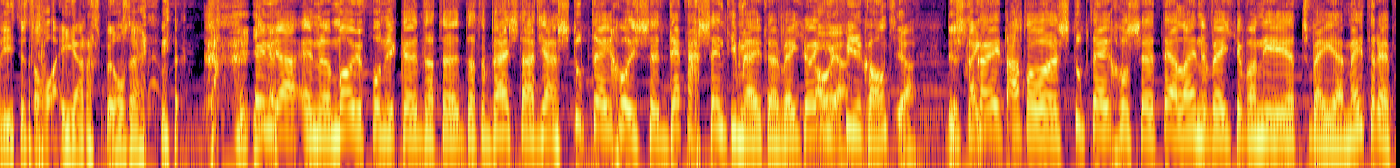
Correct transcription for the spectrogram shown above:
niet. Het zal wel eenjarig spul zijn. En ja, en mooie vond ik dat, dat erbij staat... ja, een stoeptegel is 30 centimeter, weet je wel, in Oh ja. vierkant. ja. Dus, dan kan je het aantal uh, stoeptegels uh, tellen... en dan weet je wanneer je twee uh, meter hebt.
